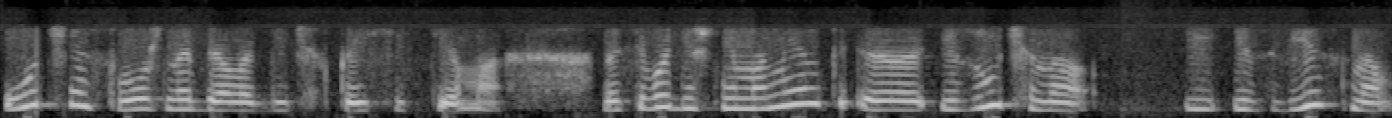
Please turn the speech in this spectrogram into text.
очень сложная биологическая система. На сегодняшний момент э, изучено и известно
